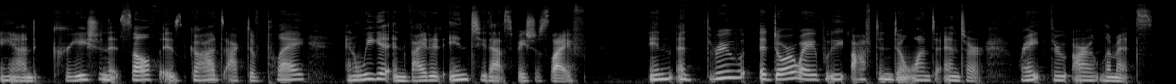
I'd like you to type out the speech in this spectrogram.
and creation itself is God's act of play, and we get invited into that spacious life. In a, through a doorway we often don't want to enter, right through our limits.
